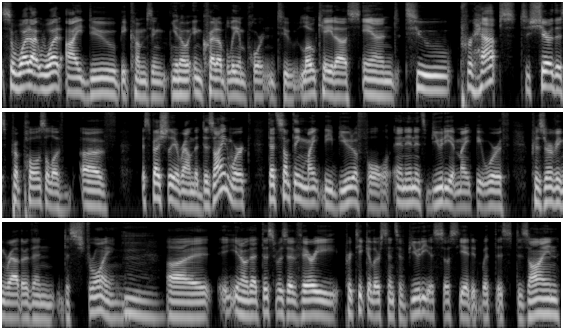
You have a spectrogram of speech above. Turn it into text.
So what I what I do becomes in, you know incredibly important to locate us and to perhaps to share this proposal of of especially around the design work, that something might be beautiful and in its beauty it might be worth preserving rather than destroying. Mm. Uh, you know, that this was a very particular sense of beauty associated with this design.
